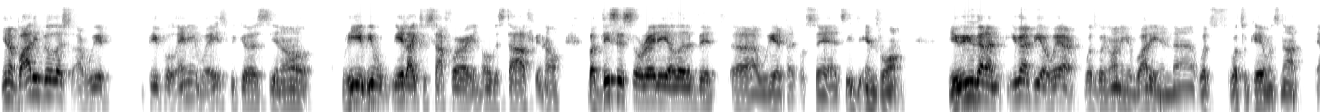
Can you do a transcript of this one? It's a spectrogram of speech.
you know bodybuilders are weird people anyways because you know we, we we like to suffer and all this stuff you know. But this is already a little bit uh, weird i would say. It's it ends wrong. You you gotta you gotta be aware what's going on in your body and uh, what's what's okay and what's not. Yeah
